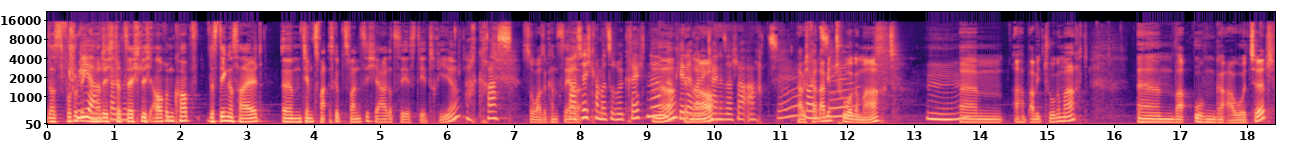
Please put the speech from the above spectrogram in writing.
das Fotoding hatte ich ich tatsächlich auch im Kopf. Das Ding ist halt, ähm, die haben es gibt 20 Jahre CSD Trier. Ach krass. So, also kannst du ja, Warte, ich kann mal zurückrechnen. Ne, okay, da war genau. die kleine Sascha 18. habe ich gerade 19. Abitur gemacht. Mhm. Ähm, hab Abitur gemacht, ähm, war ungeoutet.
